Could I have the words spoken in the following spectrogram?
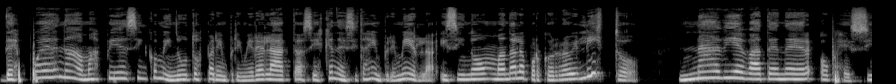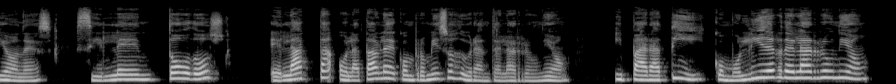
Después nada más pide cinco minutos para imprimir el acta si es que necesitas imprimirla y si no, mándala por correo y listo. Nadie va a tener objeciones si leen todos el acta o la tabla de compromisos durante la reunión. Y para ti, como líder de la reunión,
